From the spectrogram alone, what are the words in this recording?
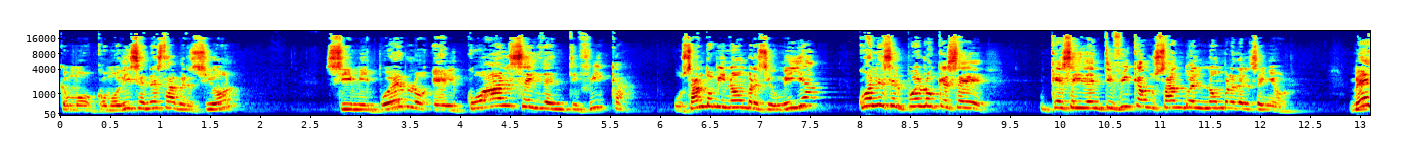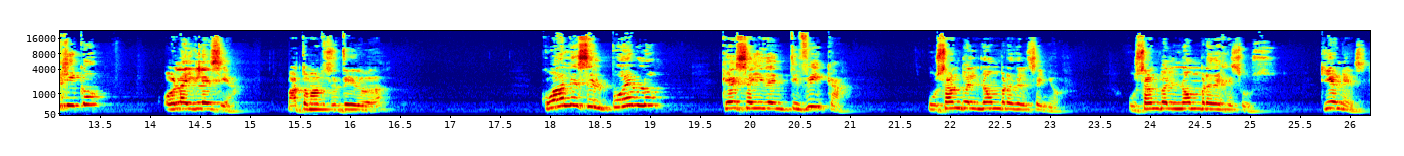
como, como dice en esta versión, si mi pueblo, el cual se identifica, usando mi nombre, se humilla, ¿cuál es el pueblo que se, que se identifica usando el nombre del Señor? ¿México o la iglesia? Va tomando sentido, ¿verdad? ¿Cuál es el pueblo que se identifica usando el nombre del Señor, usando el nombre de Jesús? ¿Quién es?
